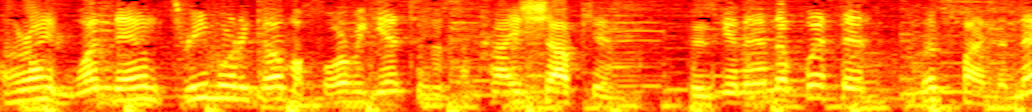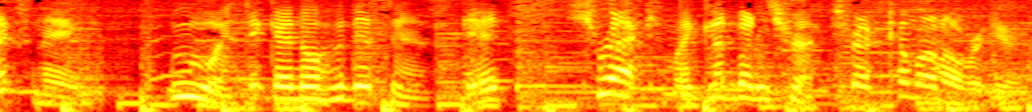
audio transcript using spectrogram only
Alright, one down, three more to go before we get to the surprise Shopkins. Who's gonna end up with it? Let's find the next name. Ooh, I think I know who this is. It's Shrek, my good buddy Shrek. Shrek, come on over here.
